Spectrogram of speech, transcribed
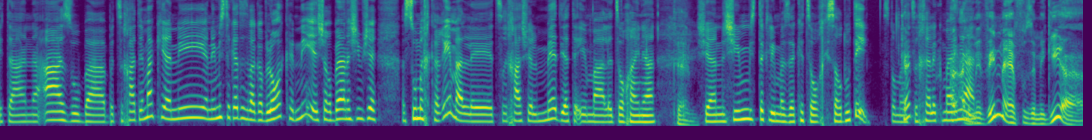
את ההנאה הזו בצריכת אימה, כי אני, אני מסתכלת על זה, ואגב, לא רק אני, יש הרבה אנשים שעשו מחקרים על uh, צריכה של מדיה טעימה לצורך העניין, כן. שאנשים מסתכלים על זה כצורך הישרדותי. זאת אומרת, כן. זה חלק מהעניין. אני מבין מאיפה זה מגיע,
